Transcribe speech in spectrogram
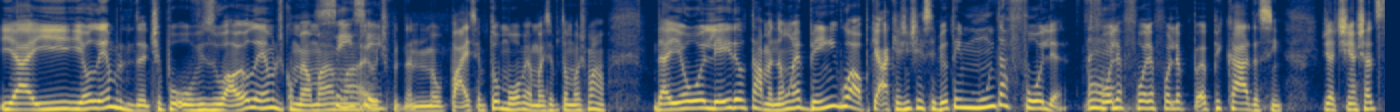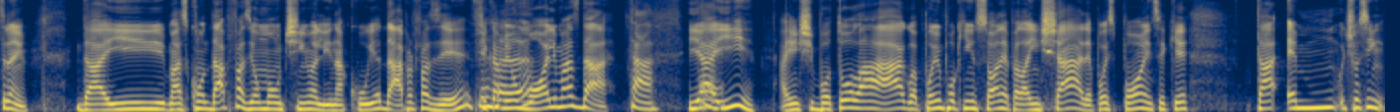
E aí, eu lembro, de, tipo, o visual eu lembro de como é uma. Sim, uma- sim. eu, tipo, meu pai sempre tomou, minha mãe sempre tomou chimarrão. Daí eu olhei e deu, tá, mas não é bem igual, porque a que a gente recebeu tem muita folha. É. Folha, folha, folha eh, picada, assim. Já tinha achado estranho. Daí, mas quando dá pra fazer um montinho ali na cuia, dá pra fazer. Fica Aham. meio mole, mas dá. Tá. E É. aí, a gente botou lá a água, põe um pouquinho só, né, pra ela inchar, depois põe, não sei o quê. Tá, é. Tipo assim,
